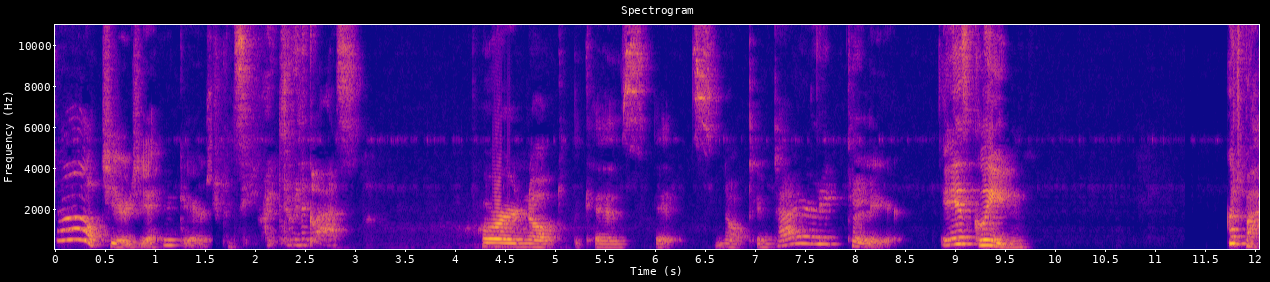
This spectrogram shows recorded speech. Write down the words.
Oh, cheers, yeah, who cares? You can see right through the glass. Or not, because it's not entirely clear. It is clean. Goodbye.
